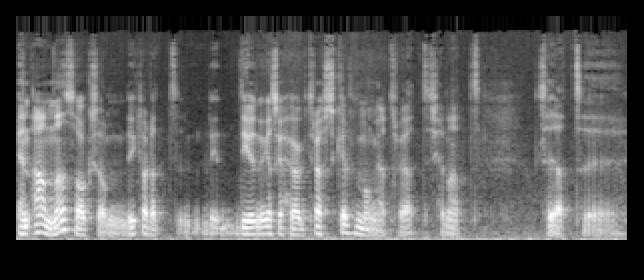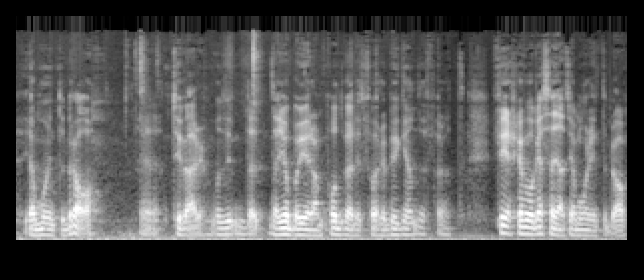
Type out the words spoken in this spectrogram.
En annan sak som, det är klart att det, det är en ganska hög tröskel för många tror jag att känna att säga att eh, jag mår inte bra. Eh, tyvärr. Och det, där jobbar ju eran podd väldigt förebyggande för att fler ska våga säga att jag mår inte bra.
